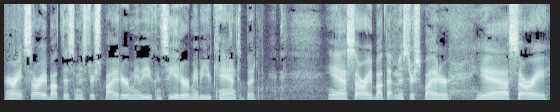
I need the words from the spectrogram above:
Alright, sorry about this, Mr. Spider. Maybe you can see it or maybe you can't, but yeah, sorry about that, Mr. Spider. Yeah, sorry.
